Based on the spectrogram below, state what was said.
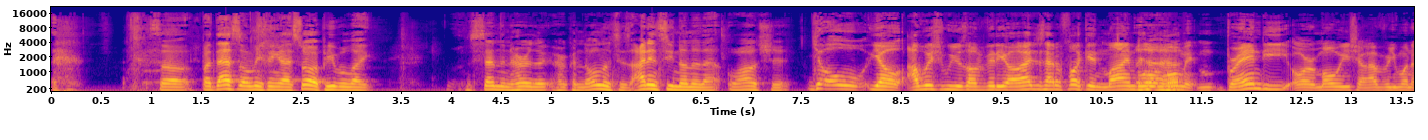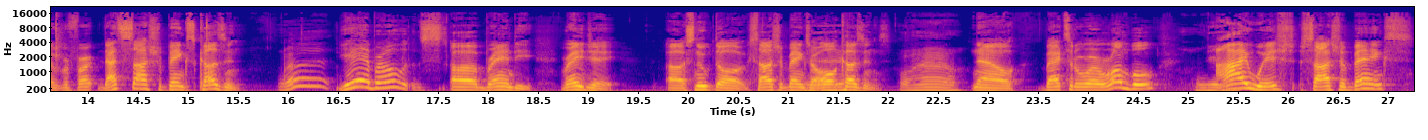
so, but that's the only thing I saw. People like sending her the, her condolences. I didn't see none of that wild shit. Yo, yo, I wish we was on video. I just had a fucking mind blowing moment. Brandy or Moesha, however you want to refer, that's Sasha Banks' cousin. What? Yeah, bro. Uh, Brandy, Ray J, uh, Snoop Dogg, Sasha Banks are all cousins. Wow. Now, back to the Royal Rumble. Yeah. I wish Sasha Banks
